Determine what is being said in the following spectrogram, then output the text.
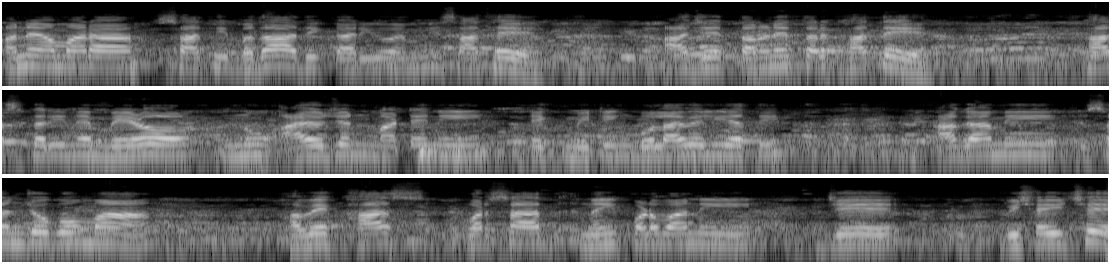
અને અમારા સાથી બધા અધિકારીઓ એમની સાથે આજે તરણેતર ખાતે ખાસ કરીને મેળોનું આયોજન માટેની એક મિટિંગ બોલાવેલી હતી. આગામી સંજોગોમાં હવે ખાસ વરસાદ નહીં પડવાની જે વિષય છે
